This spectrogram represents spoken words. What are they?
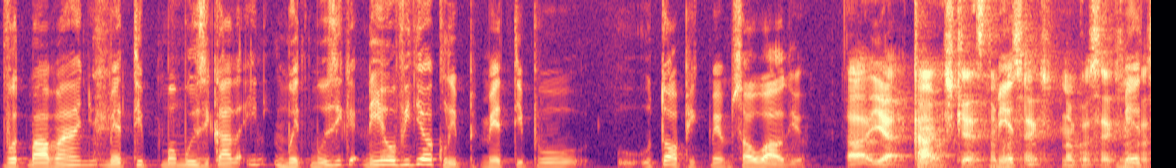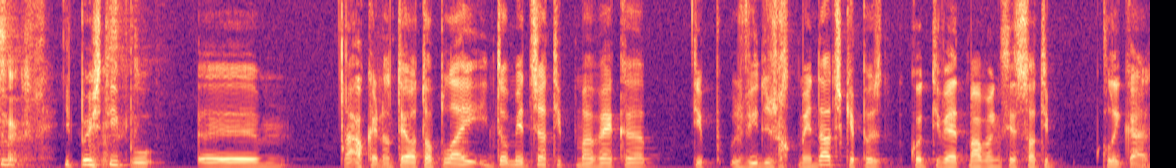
vou tomar banho, meto tipo uma música. E meto música, nem é o videoclipe, meto tipo o tópico mesmo, só o áudio. Ah, yeah, Calma. calma, esquece, não Meto, consegues. Não consegues, não meto, consegues. E depois tipo. hum, ah, ok, não tem autoplay, então meto já tipo uma beca, tipo os vídeos recomendados, que é depois quando tiver a tomar banho ser só tipo clicar.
